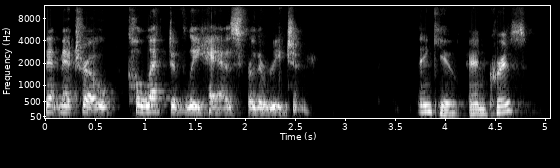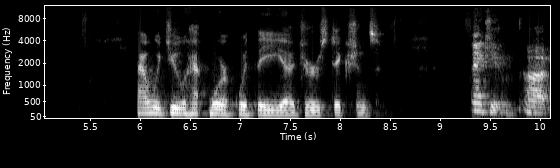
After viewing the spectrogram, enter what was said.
that Metro collectively has for the region. Thank you. And Chris? How would you work with the uh, jurisdictions? Thank you. Uh,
